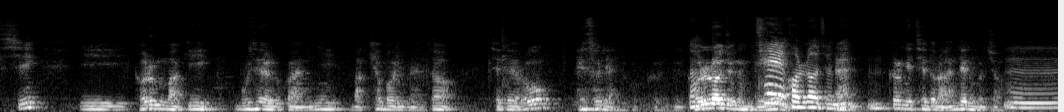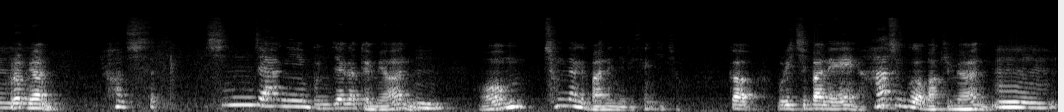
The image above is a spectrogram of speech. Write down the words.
그렇듯이 이 거름막이 모세혈관이 막혀버리면서 제대로 배설이 아니고 그 어? 걸러주는 게 체에 걸러주는. 네. 음. 그런 게 제대로 안 되는 거죠. 음, 그러면 현, 시- 신장이 문제가 되면 음, 엄청나게 많은 일이 생기죠. 그러니까 우리 집안에 하수구가 막히면 음.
